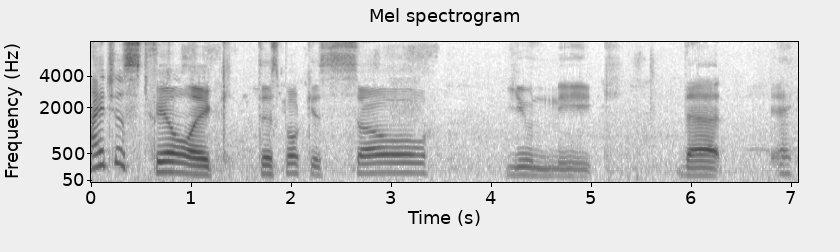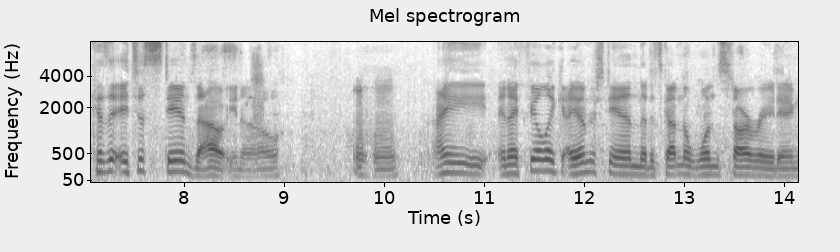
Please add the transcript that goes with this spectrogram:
I just feel like this book is so unique that because it, it just stands out, you know. Mm-hmm. I and I feel like I understand that it's gotten a one star rating,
